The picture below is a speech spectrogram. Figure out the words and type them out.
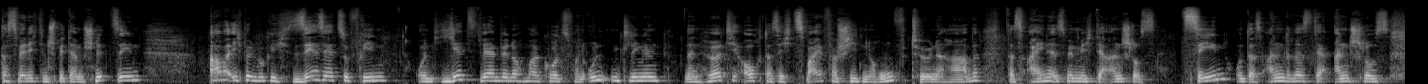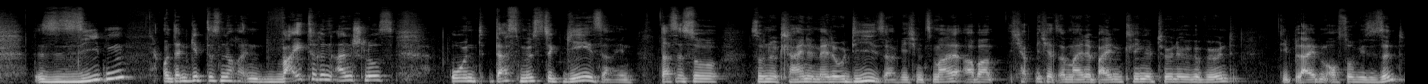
das werde ich dann später im Schnitt sehen. Aber ich bin wirklich sehr, sehr zufrieden. Und jetzt werden wir noch mal kurz von unten klingeln. dann hört ihr auch, dass ich zwei verschiedene Ruftöne habe. Das eine ist nämlich der Anschluss 10 und das andere ist der Anschluss 7. Und dann gibt es noch einen weiteren Anschluss und das müsste G sein. Das ist so, so eine kleine Melodie, sage ich jetzt mal. Aber ich habe mich jetzt an meine beiden Klingeltöne gewöhnt. Die bleiben auch so, wie sie sind.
